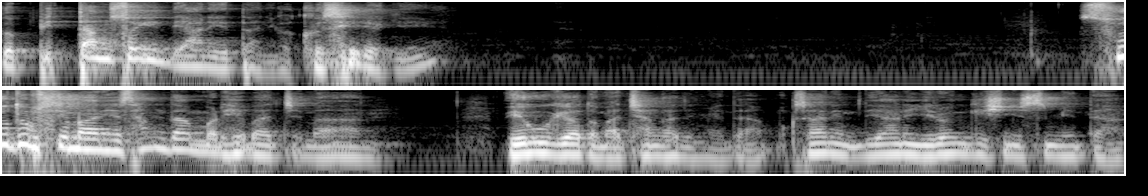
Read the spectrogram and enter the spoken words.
그 삐땅성이 내 안에 있다니까 그 세력이. 수도 없이 많이 상담을 해봤지만 외국에 가도 마찬가지입니다. 목사님 내 안에 이런 귀신이 있습니다.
